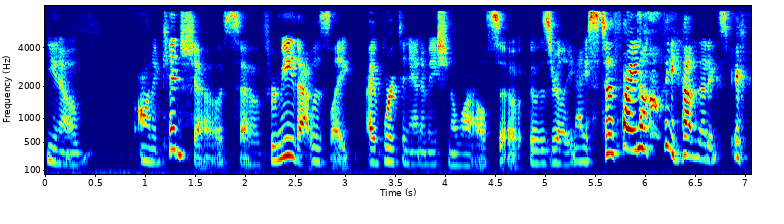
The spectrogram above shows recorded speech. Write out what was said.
you know, on a kids show. So for me, that was like I've worked in animation a while, so it was really nice to finally have that experience.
